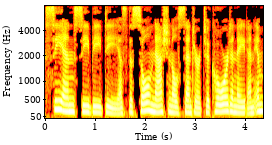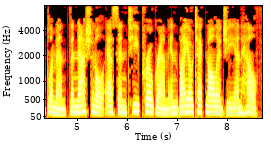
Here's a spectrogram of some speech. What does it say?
CNCBD is the sole national center to coordinate and implement the national S&T program in biotechnology and health.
